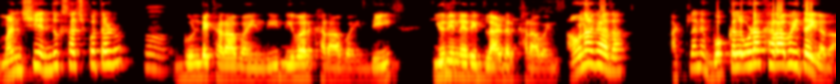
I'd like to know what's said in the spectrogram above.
మనిషి ఎందుకు చచ్చిపోతాడు? గుండె ఖరాబ్ అయింది లివర్ ఖరాబ్ అయింది యూరినరీ బ్లాడర్ ఖరాబ్ అయింది. అవునా కదా? అట్లనే బొక్కలు కూడా ఖరాబ్ అవుతాయి కదా.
